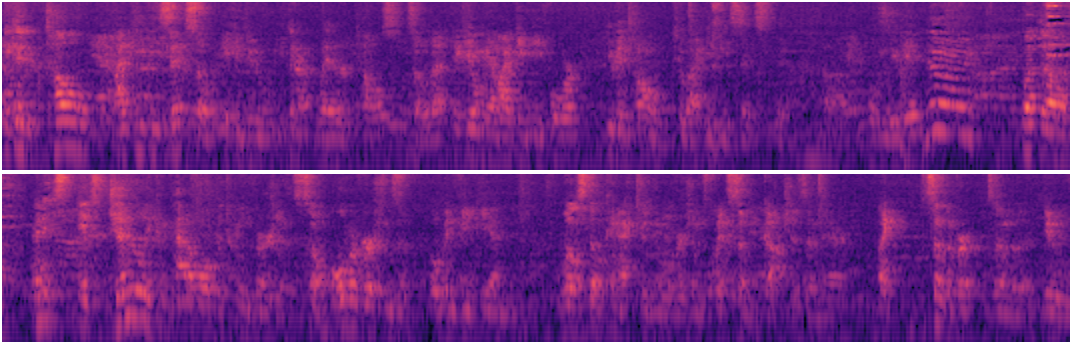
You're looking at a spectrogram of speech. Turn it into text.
It can tunnel IPv6, so it can do Ethernet layer tunnels. So that if you only have IPv4, you can tunnel to IPv6 with uh, OpenVPN. Yay! But uh, and it's it's generally compatible between versions. So older versions of OpenVPN will still connect to newer versions with some gotchas in there. Like some of the some of the new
